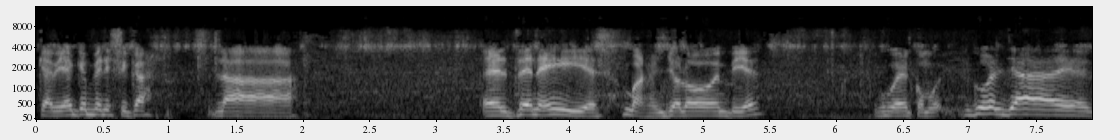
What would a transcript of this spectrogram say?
que había que verificar la el DNI y es, bueno, yo lo envié. Google, como Google ya eh,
